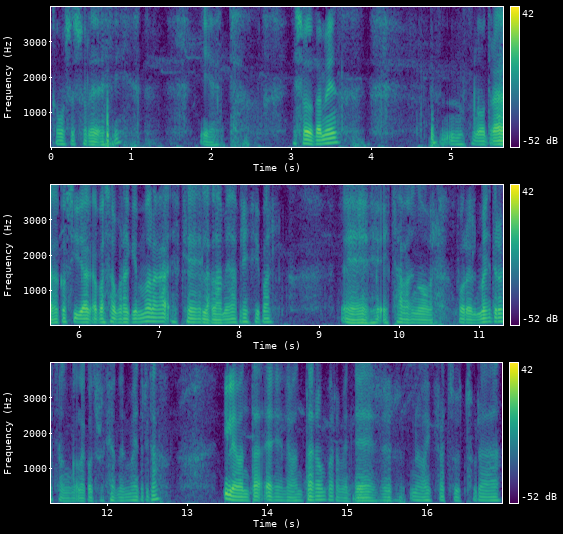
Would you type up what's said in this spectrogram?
como se suele decir. Y esto. Eso también otra cosilla que ha pasado por aquí en Málaga es que la alameda principal eh, estaba en obra por el metro, están con la construcción del metro y tal, y eh, levantaron para meter nueva infraestructura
